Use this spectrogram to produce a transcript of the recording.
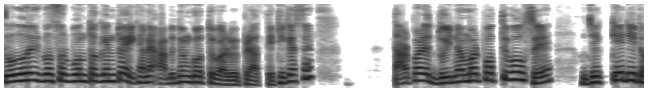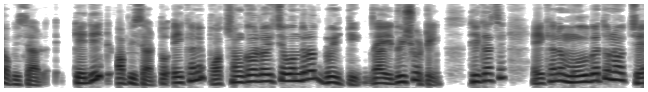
চল্লিশ বছর পর্যন্ত কিন্তু এখানে আবেদন করতে পারবে প্রার্থী, ঠিক আছে? তারপরে দুই নম্বর পদটি বলছে যে ক্রেডিট অফিসার ক্রেডিট অফিসার তো এখানে পদ সংখ্যা রয়েছে বন্ধুরা দুইটি, এই দুইশোটি, ঠিক আছে? এখানে মূল বেতন হচ্ছে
